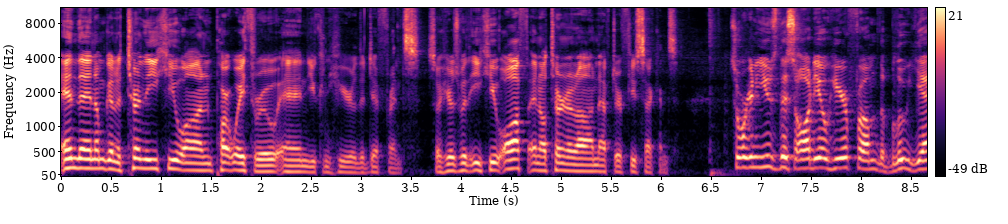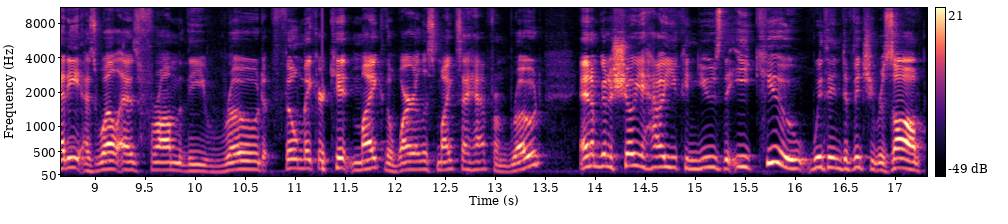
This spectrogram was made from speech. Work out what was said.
and then I'm going to turn the EQ on partway through, and you can hear the difference. So here's with EQ off, and I'll turn it on after a few seconds. So we're going to use this audio here from the Blue Yeti, as well as from the Rode Filmmaker Kit mic, the wireless mics I have from Rode. And I'm going to show you how you can use the EQ within DaVinci Resolve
